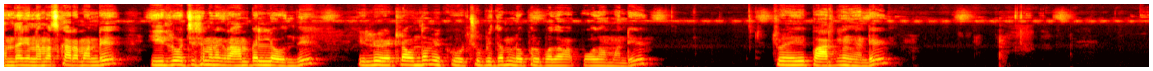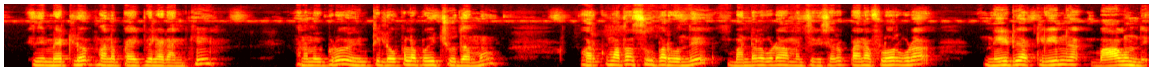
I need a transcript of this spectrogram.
అందరికీ నమస్కారం అండి. ఈ ఇల్లు వచ్చేసి మనకి రాంపల్లిలో ఉంది. ఇల్లు ఎట్లా ఉందో మీకు చూపిద్దాం. లోపల పోదాం పోదాం అండి. చూడండి ఇది పార్కింగ్ అండి. ఇది మెట్లు మనం పైకి వెళ్ళడానికి. మనం ఇప్పుడు ఇంటి లోపల పోయి చూద్దాము. వర్క్ మాత్రం సూపర్ ఉంది. బండలు కూడా మంచిగా ఇస్తారు పైన ఫ్లోర్ కూడా నీట్గా క్లీన్గా బాగుంది.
